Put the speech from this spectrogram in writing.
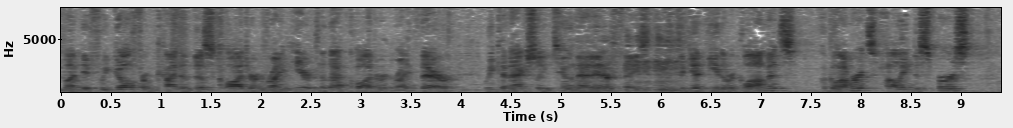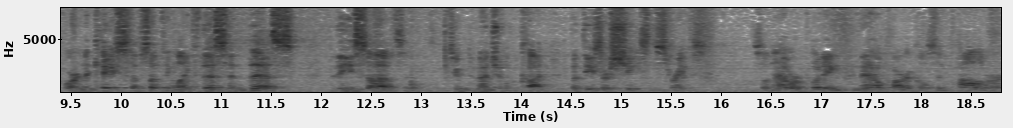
but if we go from kind of this quadrant right here to that quadrant right there, we can actually tune that interface to get either agglomerates, agglomerates, highly dispersed, or in the case of something like this and this, these, uh, two-dimensional cut, but these are sheets and strings. So now we're putting nanoparticles in polymer,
